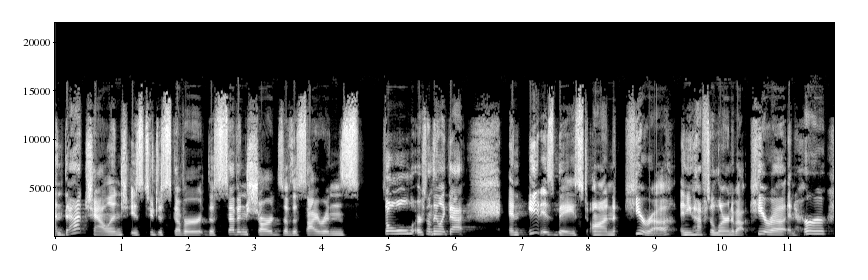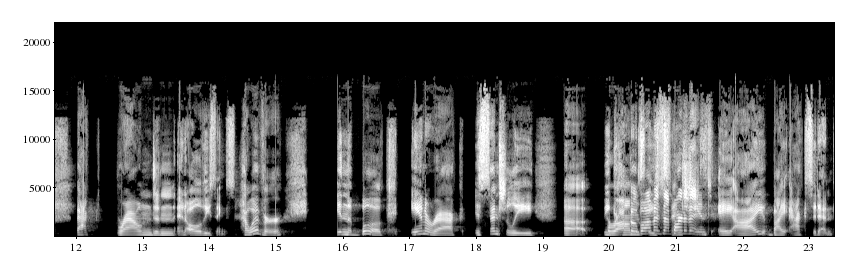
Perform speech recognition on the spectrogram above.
And that challenge is to discover the seven shards of the siren's soul or something like that. And it is based on Kira and you have to learn about Kira and her background and, and all of these things. However, in the book, Anorak essentially, uh, becomes a sentient AI by accident.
